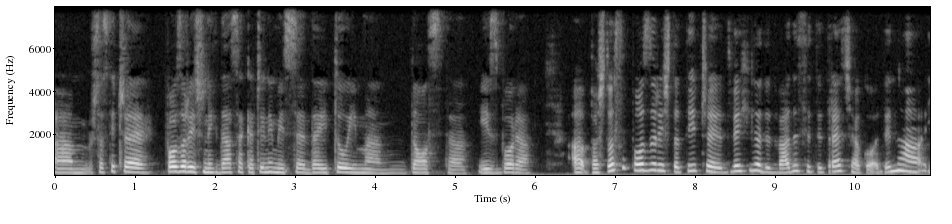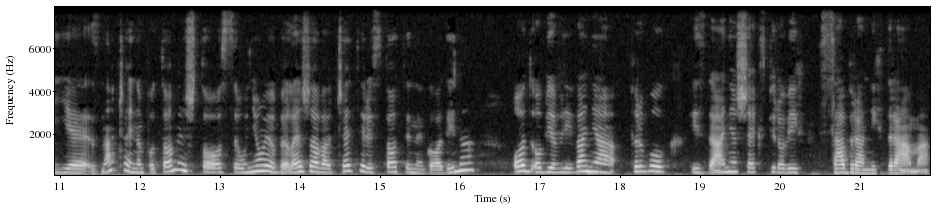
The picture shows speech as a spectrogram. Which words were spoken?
Um, što se tiče pozorišnih dasaka, čini mi se da i tu ima dosta izbora. A, pa što se pozorišta tiče, 2023. godina je značajna po tome što se u njoj obeležava 400 godina od objavljivanja prvog izdanja Šekspirovih sabranih drama.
